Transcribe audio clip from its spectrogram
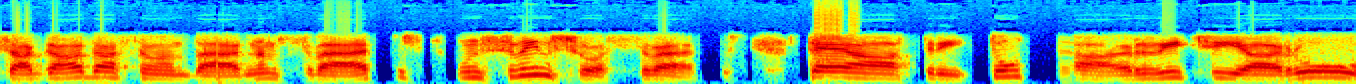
sagādā savam bērnam svētkus un svin šos svētkus. Teātrī, tutā, ričijā, rū,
